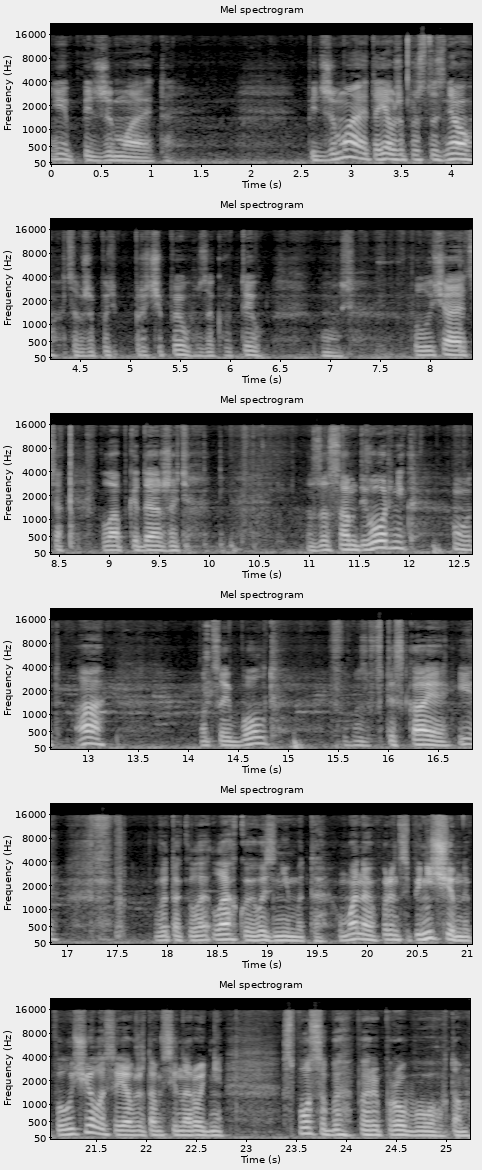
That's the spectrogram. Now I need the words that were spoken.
і піджимаєте. Піджимаєте, я вже просто зняв, це вже причепив, закрутив. Ось. Получається, лапки держать за сам дворник. От. А оцей болт втискає і ви так легко його знімете. У мене, в принципі, нічим не вийшло. Я вже там всі народні способи перепробував там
